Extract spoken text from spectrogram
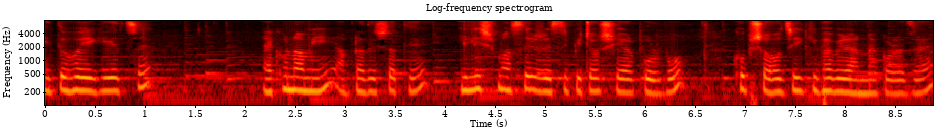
এই তো হয়ে গিয়েছে। এখন আমি আপনাদের সাথে ইলিশ মাছের রেসিপিটাও শেয়ার করব। খুব সহজেই কীভাবে রান্না করা যায়।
